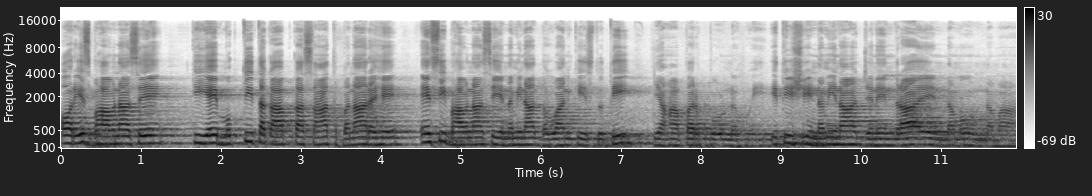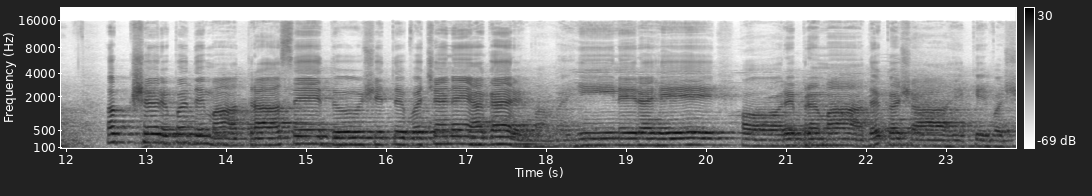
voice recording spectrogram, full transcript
और इस भावना से कि ये मुक्ति तक आपका साथ बना रहे, ऐसी भावना से नमीनाथ भगवान की स्तुति यहाँ पर पूर्ण हुई। इति श्री नमीनाथ जनेन्द्राय नमो नमः। अक्षर पद मात्रा से दूषित वचन अगर ममहीन रहे, और प्रमाद कषाय के वश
